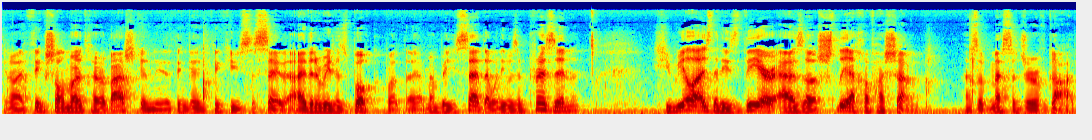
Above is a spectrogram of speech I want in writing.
You know, I think Shalom Rubashkin, I think, I think he used to say that. I didn't read his book, but I remember he said that when he was in prison, he realized that he's there as a shliach of Hashem, as a messenger of God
